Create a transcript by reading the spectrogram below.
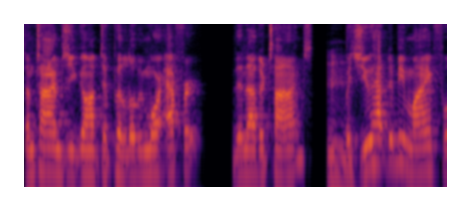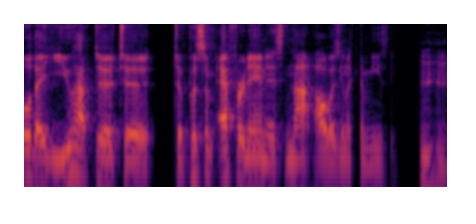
Sometimes you're going to have to put a little bit more effort than other times, Mhm. but you have to be mindful that you have to to to put some effort in. It's not always going to come easy. Mm-hmm.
